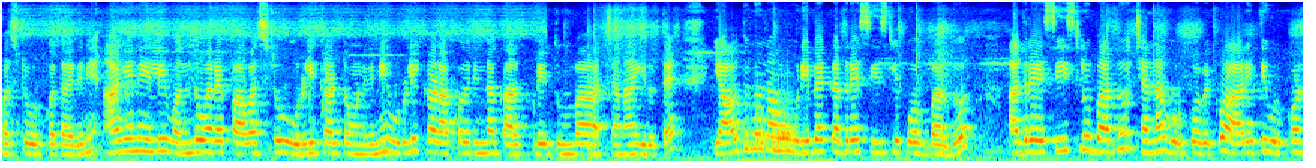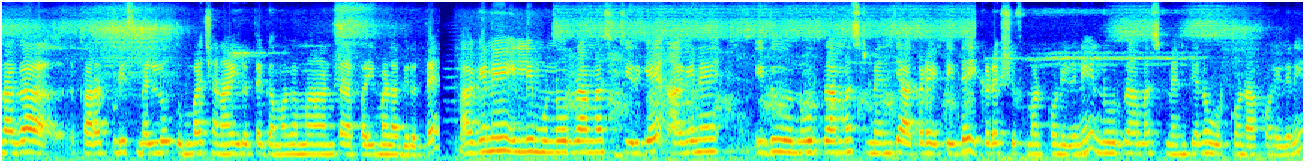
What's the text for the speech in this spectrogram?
ಫಸ್ಟು ಹುರ್ಕೋತಾ ಇದ್ದೀನಿ. ಹಾಗೆಯೇ ಇಲ್ಲಿ ಒಂದೂವರೆ ಪಾವಷ್ಟು ಹುರುಳಿಕಾಳು ತೊಗೊಂಡಿದ್ದೀನಿ. ಹುರುಳಿಕಾಳು ಹಾಕೋದ್ರಿಂದ ಖಾರದ ಪುಡಿ ತುಂಬ ಚೆನ್ನಾಗಿರುತ್ತೆ. ಯಾವುದನ್ನು ನಾವು ಉರಿಬೇಕಾದ್ರೆ ಸೀಸ್ಲಿಕ್ಕೆ ಹೋಗ್ಬಾರ್ದು. ಆದರೆ ಸೀಸ್ಲೂಬಾರ್ದು ಚೆನ್ನಾಗಿ ಹುರ್ಕೋಬೇಕು. ಆ ರೀತಿ ಹುರ್ಕೊಂಡಾಗ ಖಾರದ ಪುಡಿ ಸ್ಮೆಲ್ಲು ತುಂಬ ಚೆನ್ನಾಗಿರುತ್ತೆ, ಘಮ ಘಮ ಅಂತ ಪರಿಮಳ ಬೀರುತ್ತೆ. ಹಾಗೆಯೇ ಇಲ್ಲಿ ಮುನ್ನೂರು ಗ್ರಾಮಷ್ಟು ಜೀರಿಗೆ ಹಾಗೆಯೇ ಇದು ನೂರು ಗ್ರಾಮಷ್ಟು ಮೆಂತ್ಯ ಆ ಕಡೆ ಇಟ್ಟಿದ್ದೆ, ಈ ಕಡೆ ಶಿಫ್ಟ್ ಮಾಡ್ಕೊಂಡಿದ್ದೀನಿ. ನೂರು ಗ್ರಾಮಷ್ಟು ಮೆಂತ್ಯನೂ ಹುರ್ಕೊಂಡು ಹಾಕ್ಕೊಂಡಿದ್ದೀನಿ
